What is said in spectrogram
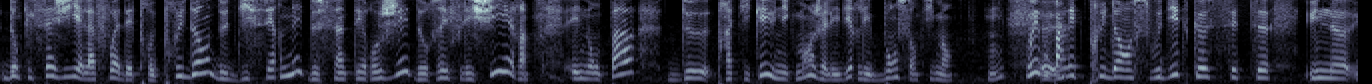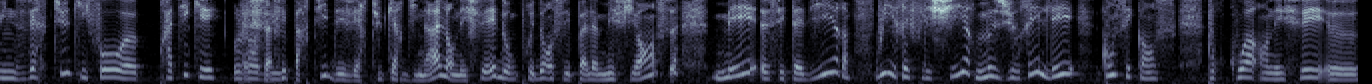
Donc il s'agit à la fois d'être prudent, de discerner, de s'interroger, de réfléchir, et non pas de pratiquer uniquement, j'allais dire, les bons sentiments. Hmm oui, vous euh, parlez de prudence. Vous dites que c'est euh, une, une vertu qu'il faut euh, aujourd'hui. Ça fait partie des vertus cardinales, en effet. Donc prudence, c'est pas la méfiance, mais euh, c'est-à-dire, oui, réfléchir, mesurer les conséquences. Pourquoi, en effet, euh,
